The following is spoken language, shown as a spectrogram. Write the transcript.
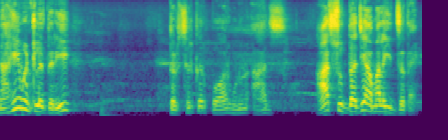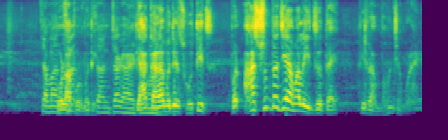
नाही म्हटलं तरी तळसरकर पवार म्हणून आज आज सुद्धा जी आम्हाला इज्जत आहे त्या कोल्हापूरमध्ये. त्या काळामध्येच होतीच पण आज सुद्धा जी आम्हाला इज्जत आहे ती रामभाऊंच्यामुळे आहे.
